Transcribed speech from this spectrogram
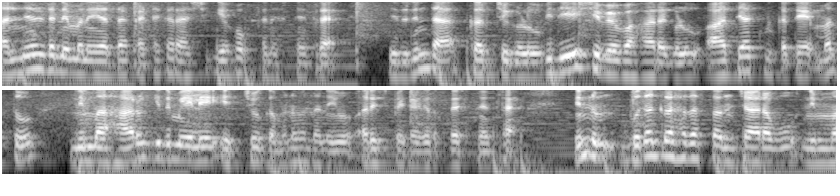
ಹನ್ನೆರಡನೇ ಮನೆಯಾದ ಕಟಕ ರಾಶಿಗೆ ಹೋಗ್ತಾನೆ ಸ್ನೇಹಿತರೆ. ಇದರಿಂದ ಖರ್ಚುಗಳು, ವಿದೇಶಿ ವ್ಯವಹಾರಗಳು, ಆಧ್ಯಾತ್ಮಿಕತೆ ಮತ್ತು ನಿಮ್ಮ ಆರೋಗ್ಯದ ಮೇಲೆ ಹೆಚ್ಚು ಗಮನವನ್ನು ನೀವು ಹರಿಸಬೇಕಾಗಿರುತ್ತೆ ಸ್ನೇಹಿತರೆ. ಇನ್ನು ಬುಧ ಗ್ರಹದ ಸಂಚಾರವು ನಿಮ್ಮ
